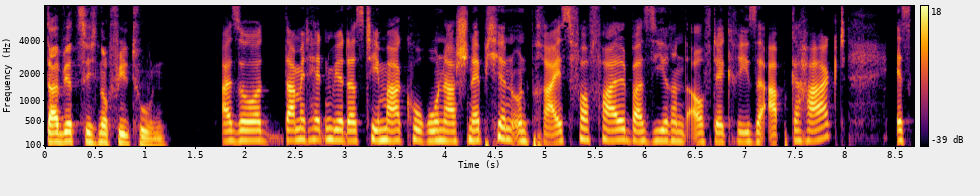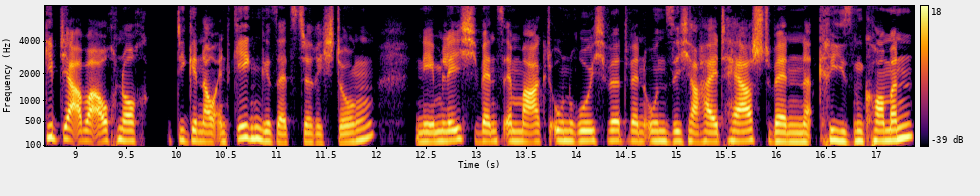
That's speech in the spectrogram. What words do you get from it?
da wird sich noch viel tun. Also damit hätten wir das Thema Corona-Schnäppchen und Preisverfall basierend auf der Krise abgehakt. Es gibt ja aber auch noch die genau entgegengesetzte Richtung, nämlich wenn es im Markt unruhig wird, wenn Unsicherheit herrscht, wenn Krisen kommen,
